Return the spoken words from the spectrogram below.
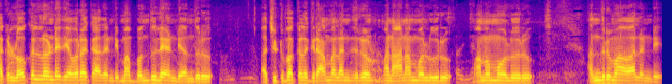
అక్కడ లోకల్లో ఉండేది ఎవరో కాదండి మా బంధువులే అండి అందరూ. ఆ చుట్టుపక్కల గ్రామాలందరూ మా నానమ్మ ఊరు మా అమ్మమ్మ వాళ్ళ ఊరు అందరూ మా వాళ్ళండి.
